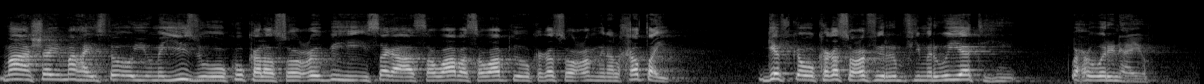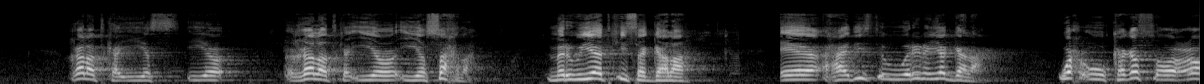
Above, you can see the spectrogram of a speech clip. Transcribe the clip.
Maa shay ma haysto oo yumayizu uu ku kala sooco bihi isaga a sawaaba sawaabkii uu kaga sooco min alkhata'i gefka uu kaga sooco fii marwiyaatihi waxuu warinayo. Qaladka iyo iyo haladka iyo iyo saxda marwiyaadkiisa gala ee axaadiista uu warinayo gala wax uu kaga sooco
